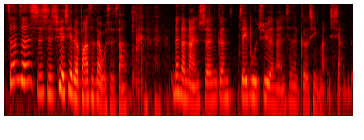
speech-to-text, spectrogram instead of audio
真真实实、确切的发生在我身上。那个男生跟这部剧的男生的个性蛮像的。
